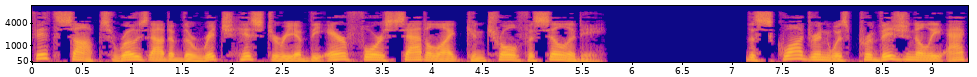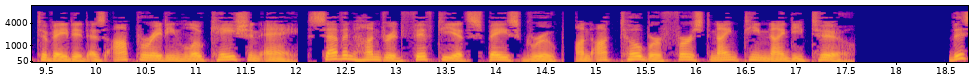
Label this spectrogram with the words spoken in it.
5th SOPS rose out of the rich history of the Air Force Satellite Control Facility. The squadron was provisionally activated as Operating Location A, 750th Space Group, on October 1, 1992. This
